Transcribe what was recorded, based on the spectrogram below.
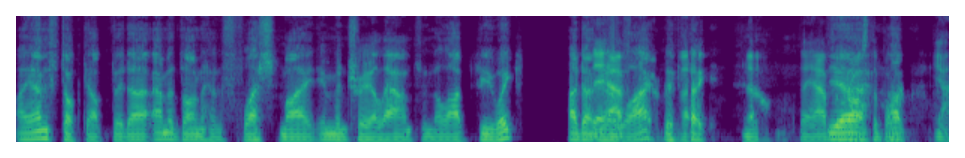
I am stocked up. But uh, Amazon has slashed my inventory allowance in the last few weeks. I don't They know why. for They've No, they have Yeah, across the board. I've- yeah.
